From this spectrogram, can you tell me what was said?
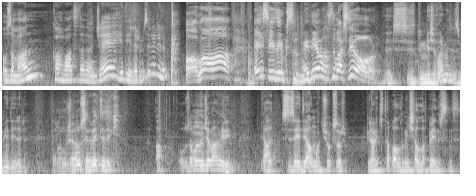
O zaman kahvaltıdan önce hediyelerimizi verelim. Allah! En sevdiğim kısım hediye faslı başlıyor. E, siz dün gece vermediniz mi hediyeleri? Olur mu canım seni bekledik. Aa, o zaman önce ben vereyim. Ya size hediye almak çok zor. Birer kitap aldım inşallah beğenirsiniz.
